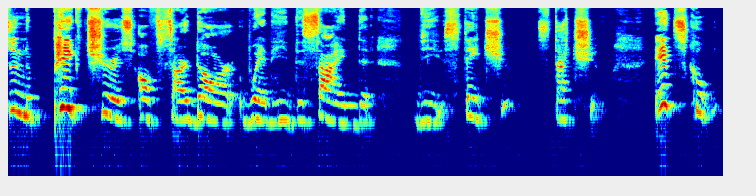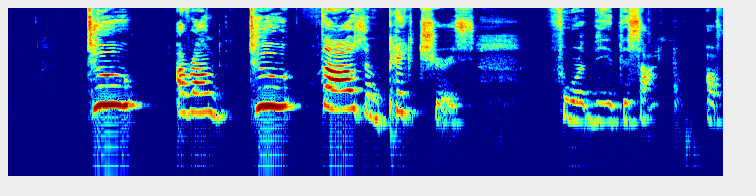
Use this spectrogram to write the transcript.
2,000 pictures of Sardar when he designed the statue. statue. It's cool. Two, around 2,000 pictures for the design of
